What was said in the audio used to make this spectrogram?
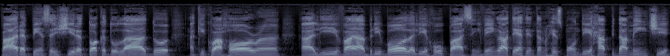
Para, pensa, gira, toca do lado. Aqui com a Horan. Ali vai abrir bola, ali errou o passe. Vem Inglaterra tentando responder rapidamente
